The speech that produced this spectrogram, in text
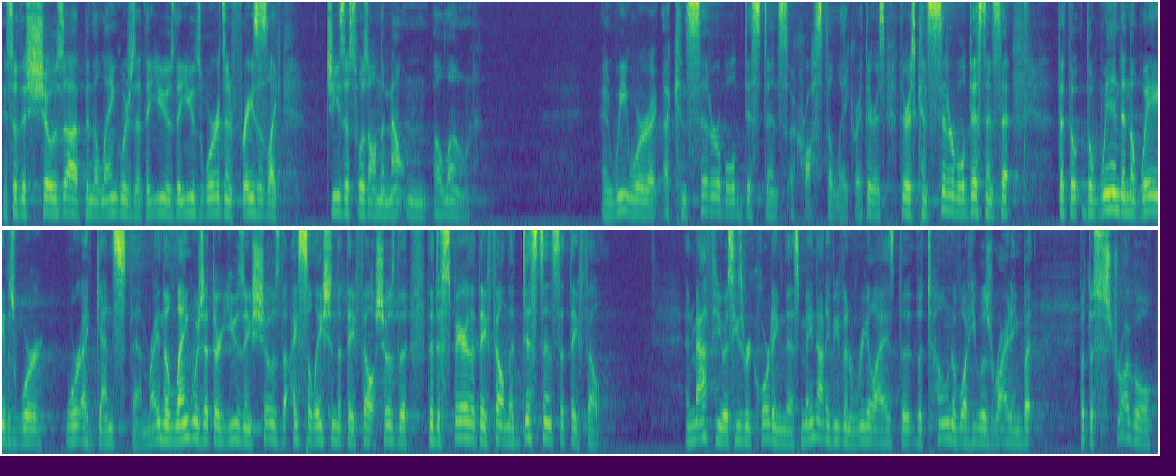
And so this shows up in the language that they use. They use words and phrases like, Jesus was on the mountain alone. And we were a, considerable distance across the lake, right? There is, there is considerable distance that that the, the wind and the waves were, were against them, right? And the language that they're using shows the isolation that they felt, shows the, the despair that they felt, and the distance that they felt. And Matthew, as he's recording this, may not have even realized the, the tone of what he was writing, but, but the struggle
